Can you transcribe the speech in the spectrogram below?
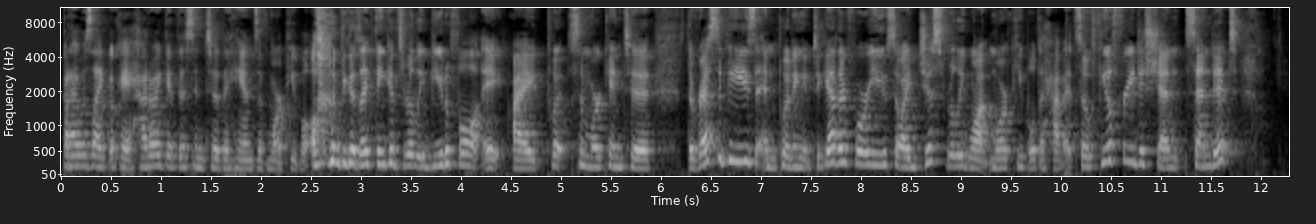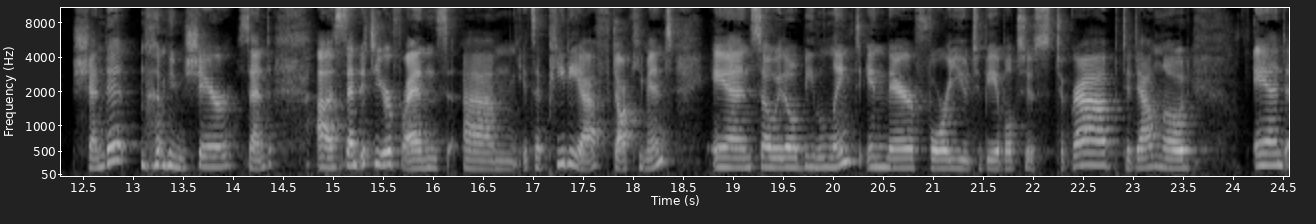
But I was like, okay, how do I get this into the hands of more people? because I think it's really beautiful. I, I put some work into the recipes and putting it together for you. So I just really want more people to have it. So feel free to shen- send it send it i mean share send uh, send it to your friends um, it's a pdf document and so it'll be linked in there for you to be able to to grab to download and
